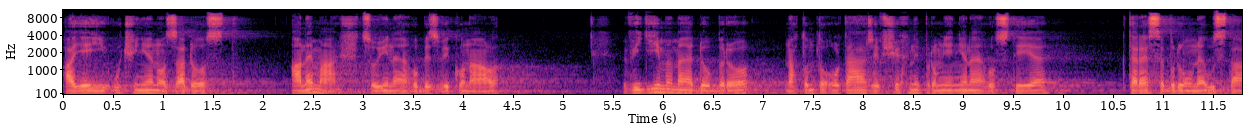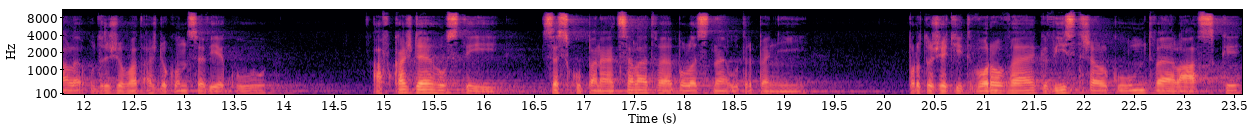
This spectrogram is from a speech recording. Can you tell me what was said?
a její učiněno zadost a nemáš, co jiného bys vykonal, vidím mé dobro na tomto oltáři všechny proměněné hostie, které se budou neustále udržovat až do konce věků a v každé hostii se skupené celé tvé bolestné utrpení, protože ti tvorové k výstřelkům tvé lásky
